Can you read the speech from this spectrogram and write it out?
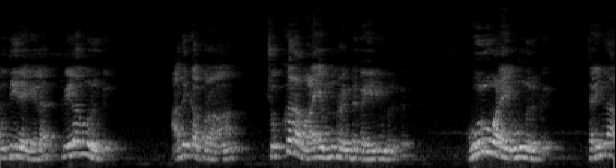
புத்தி ரேகையில பிளவு இருக்கு. அதுக்கப்புறம் சுக்கர வளையமும் ரெண்டு கையிலையும் இருக்கு. குரு வளையமும் இருக்கு. சரிங்களா?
